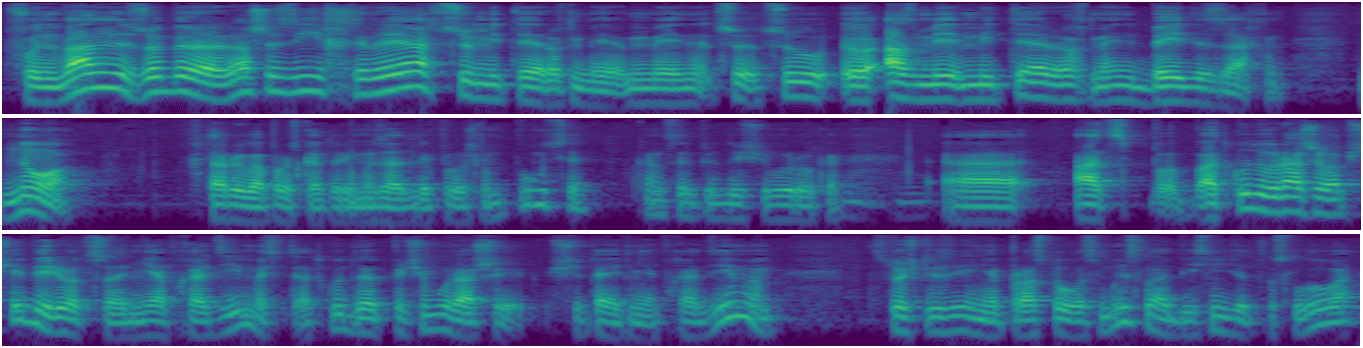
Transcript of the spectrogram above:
Фон ван зобер рашиз их реакцию митеров аз митеров мен бейде захн. Но, второй вопрос, который мы задали в прошлом пункте, в конце предыдущего урока, от, откуда у Раши вообще берется необходимость, откуда, почему Раши считает необходимым с точки зрения простого смысла объяснить это слово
